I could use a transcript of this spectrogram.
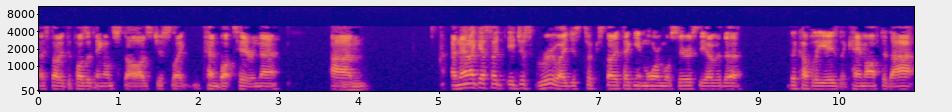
I started depositing on stars, just like 10 bucks here and there. Um, and then I guess I, it just grew. I just took, started taking it more and more seriously over the, the couple of years that came after that,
